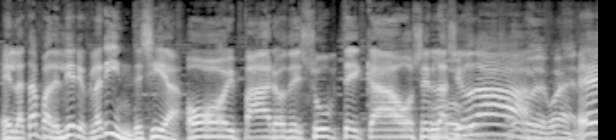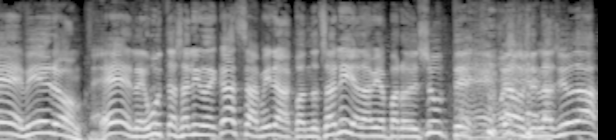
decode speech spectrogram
En la tapa del diario Clarín decía, hoy paro de subte y caos en la Oh, ciudad. uy, bueno. Eh, ¿vieron? Eh, ¿les gusta salir de casa? Mira, cuando salían había paro de subte, Eh, bueno. caos en la ciudad.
